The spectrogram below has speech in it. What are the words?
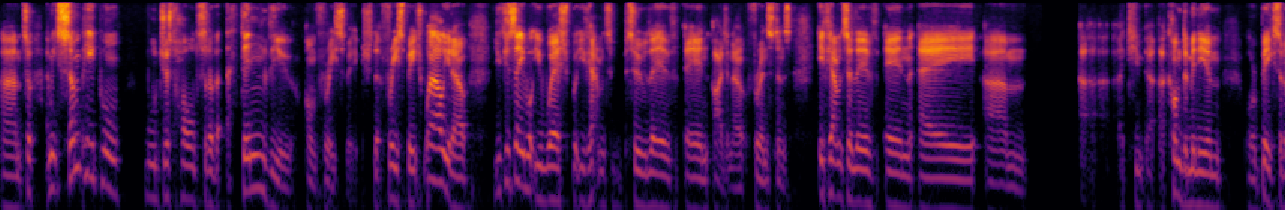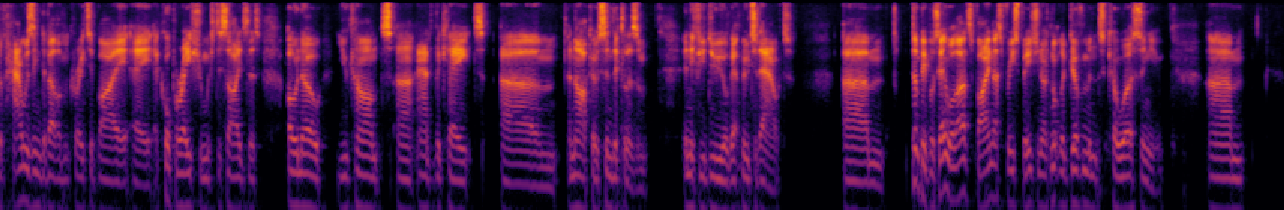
Um, so, I mean, some people will just hold sort of a thin view on free speech. That free speech, well, you know, you can say what you wish, but you happen to, to live in, I don't know, for instance, if you happen to live in a um, a, a, condominium or a big sort of housing development created by a, a corporation which decides that oh no you can't uh, advocate um, anarcho syndicalism and if you do you'll get booted out um, some people say well that's fine that's free speech you know it's not the government coercing you um,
